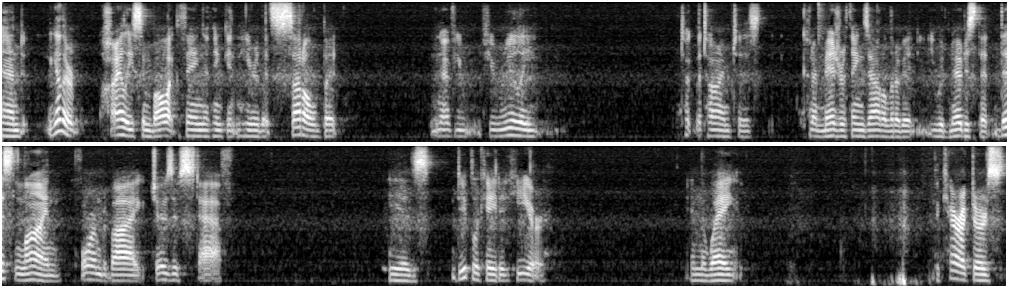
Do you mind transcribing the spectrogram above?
And the other highly symbolic thing I think in here that's subtle, but you know, if you if you really took the time to kind of measure things out a little bit, you would notice that this line formed by Joseph's staff is duplicated here in the way the character's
